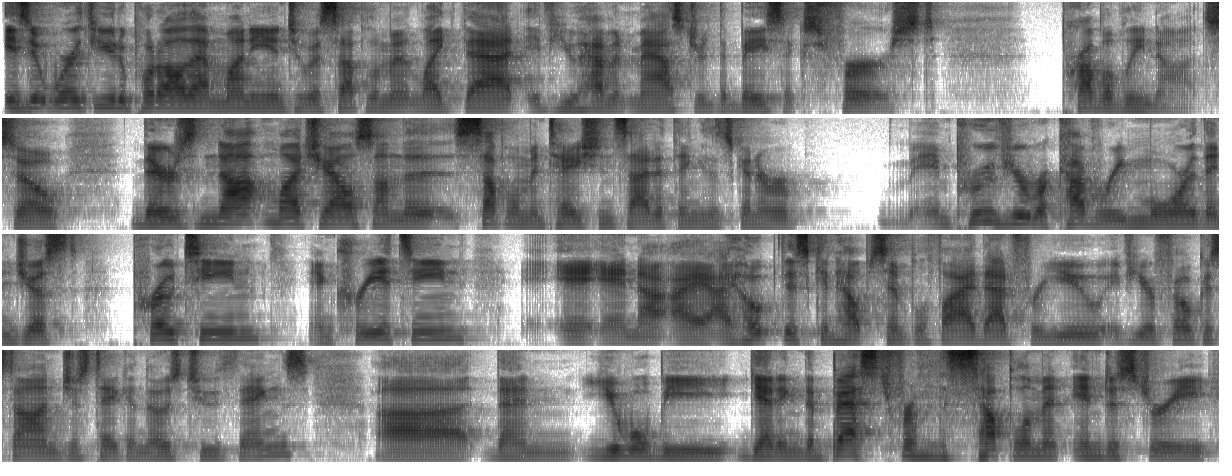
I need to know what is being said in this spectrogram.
is it worth you to put all that money into a supplement like that if you haven't mastered the basics first? Probably not. So there's not much else on the supplementation side of things that's going to re- improve your recovery more than just protein and creatine. And I, I, hope this can help simplify that for you. If you're focused on just taking those two things, uh, then you will be getting the best from the supplement industry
